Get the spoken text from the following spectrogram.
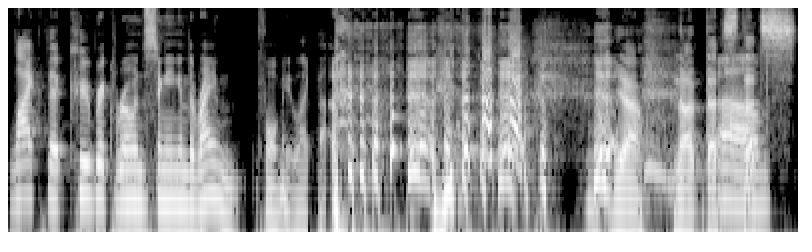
like that Kubrick ruined Singing in the Rain for me like that. yeah, no, that's Um, that's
